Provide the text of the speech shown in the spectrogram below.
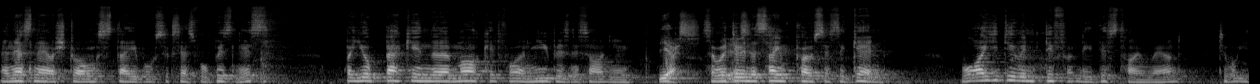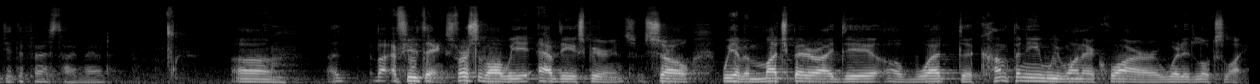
and that's now a strong, stable, successful business. But you're back in the market for a new business, aren't you? Yes. So we're yes. doing the same process again. What are you doing differently this time round to what you did the first time round? Um, a few things. First of all, we have the experience, so we have a much better idea of what the company we want to acquire, what it looks like.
